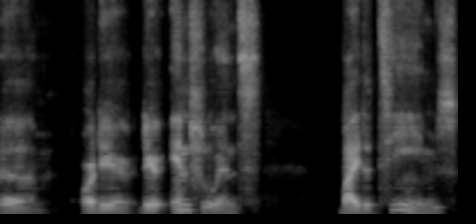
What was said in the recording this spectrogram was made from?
uh, or they're they're influenced by the teams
